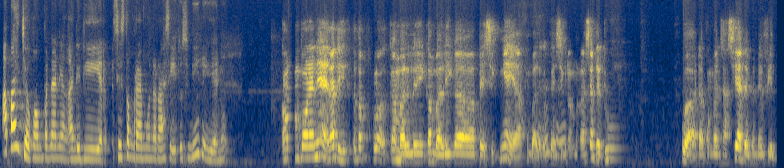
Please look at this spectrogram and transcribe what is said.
apa aja komponen yang ada di sistem remunerasi itu sendiri ya nu komponennya ya tadi tetap kalau kembali kembali ke basicnya ya kembali ke Mhm. basic remunerasi ada dua ada kompensasi ada benefit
